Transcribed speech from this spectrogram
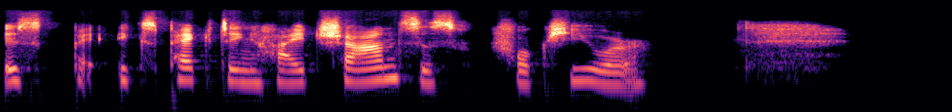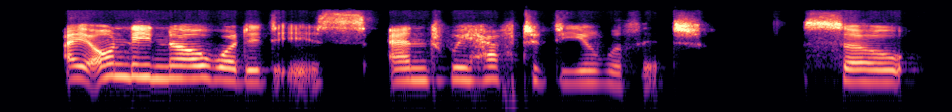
is expecting high chances for cure. I only know what it is and we have to deal with it. So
